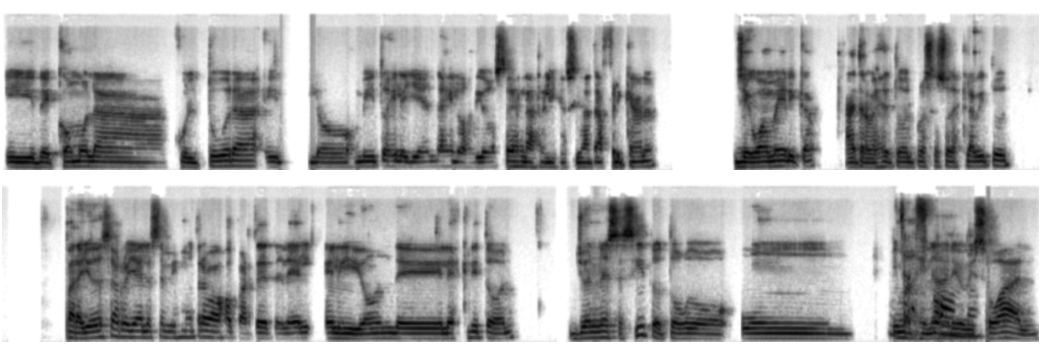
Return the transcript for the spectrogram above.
y de cómo la cultura y los mitos y leyendas y los dioses, la religiosidad africana llegó a América a través de todo el proceso de esclavitud. Para yo desarrollar ese mismo trabajo, aparte de tener el guion del escritor, yo necesito todo un, imaginario visual,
